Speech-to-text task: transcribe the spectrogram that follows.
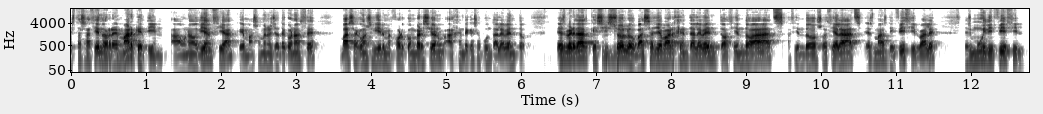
estás haciendo remarketing a una audiencia que más o menos ya te conoce, vas a conseguir mejor conversión a gente que se apunta al evento. Es verdad que si solo vas a llevar gente al evento haciendo ads, haciendo social ads, es más difícil, ¿vale? Es muy difícil.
